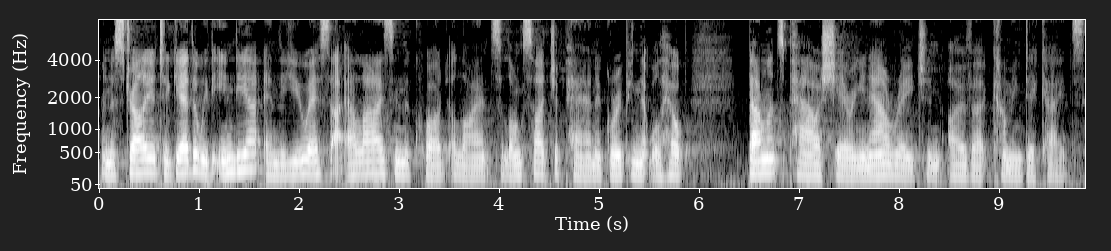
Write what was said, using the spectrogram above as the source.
And Australia, together with India and the US, are allies in the Quad alliance alongside Japan, a grouping that will help balance power sharing in our region over coming decades.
